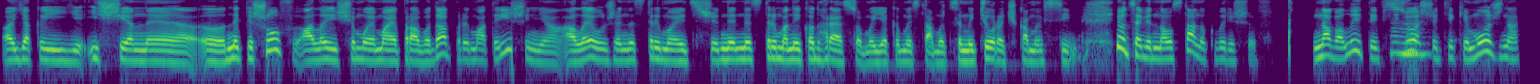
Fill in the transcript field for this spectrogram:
а, Який іще не, е, не пішов, але ще має, має право да, приймати рішення, але вже не стримається, не, не стриманий конгресом і якимись там цими тьорочками всім. І оце він наостанок вирішив навалити все, Мгм. що тільки можна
